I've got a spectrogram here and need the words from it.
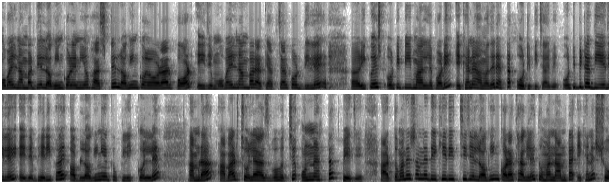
মোবাইল নাম্বার দিয়ে লগ ইন করে নিও ফার্স্টে লগ ইন করার পর এই যে মোবাইল নাম্বার আর ক্যাপচার কোড দিলে রিকোয়েস্ট ওটিপি মারলে পরে এখানে আমাদের একটা ওটিপি চাইবে। ওটিপিটা দিয়ে দিলেই এই যে ভেরিফাই অব লগিংয়ে ক্লিক করলে আমরা আবার চলে আসব হচ্ছে অন্য একটা পেজে আর তোমাদের সামনে দেখিয়ে দিচ্ছি যে লগ করা থাকলে তোমার নামটা এখানে শো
